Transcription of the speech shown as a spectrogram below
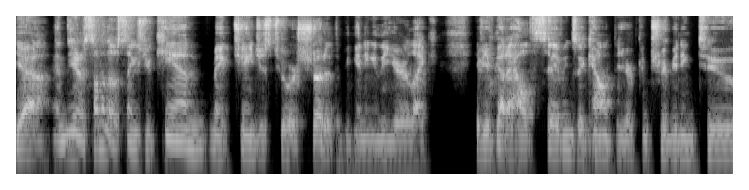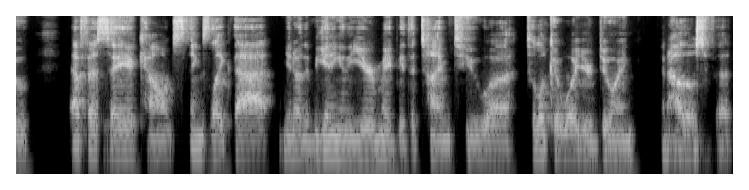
Yeah. And, you know, some of those things you can make changes to or should at the beginning of the year. Like if you've got a health savings account that you're contributing to, FSA accounts, things like that. You know, the beginning of the year may be the time to uh, to look at what you're doing and how those fit.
